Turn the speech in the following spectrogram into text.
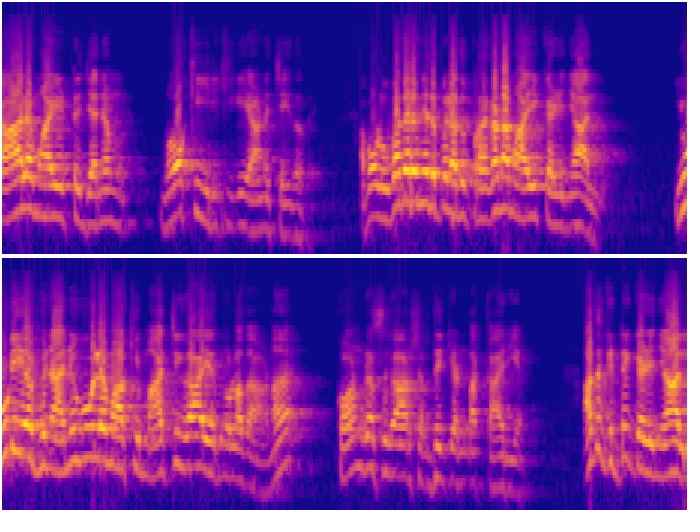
കാലമായിട്ട് ജനം നോക്കിയിരിക്കുകയാണ് ചെയ്തത്. അപ്പോൾ ഉപതെരഞ്ഞെടുപ്പിൽ അത് പ്രകടമായി കഴിഞ്ഞാൽ യു ഡി എഫിന് അനുകൂലമാക്കി മാറ്റുക എന്നുള്ളതാണ് കോൺഗ്രസ്സുകാർ ശ്രദ്ധിക്കേണ്ട കാര്യം. അത് കിട്ടിക്കഴിഞ്ഞാൽ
